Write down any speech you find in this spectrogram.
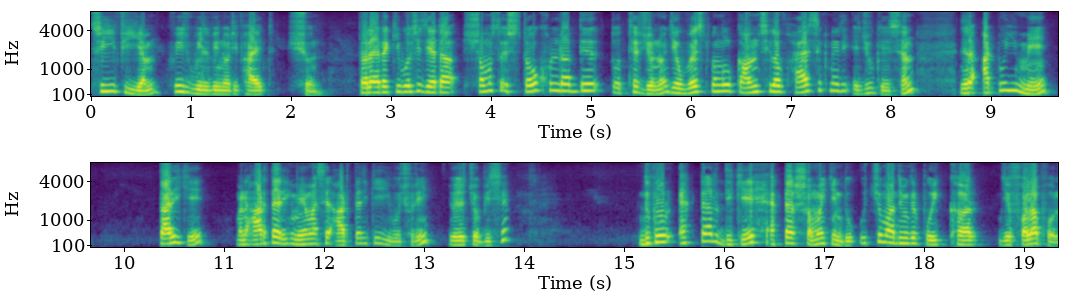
3 pm which will be notified soon. তাহলে এটা কি বলছি যে এটা সমস্ত স্টক হোল্ডারদের তথ্যের জন্য যে West Bengal council of higher secondary education যেটা আটই মে তারিখে মানে আট তারিখ, মে মাসের আট তারিখে এই বছরই দু হাজার চব্বিশে, দুপুর একটার দিকে, একটার সময় কিন্তু উচ্চ মাধ্যমিকের পরীক্ষার যে ফলাফল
